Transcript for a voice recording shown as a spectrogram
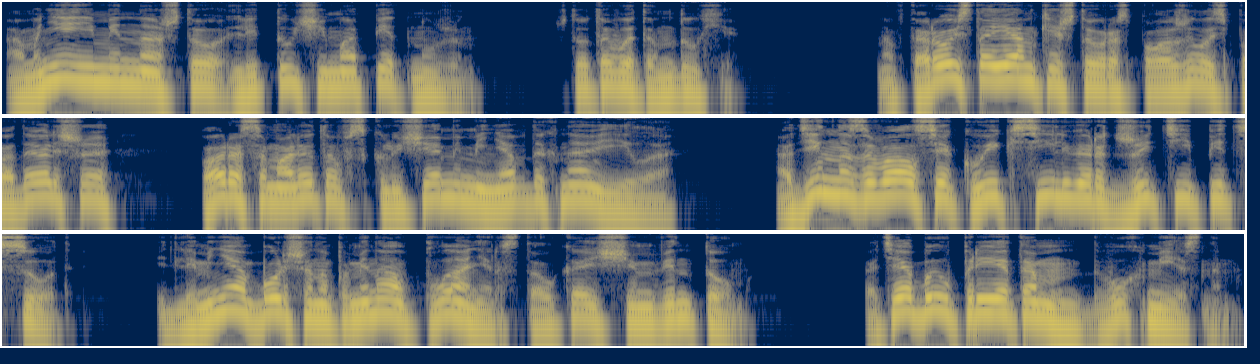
А мне именно, что летучий мопед нужен. Что-то в этом духе. На второй стоянке, что расположилась подальше, пара самолетов с ключами меня вдохновила — один назывался Quicksilver GT500 и для меня больше напоминал планер с толкающим винтом, хотя был при этом двухместным.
